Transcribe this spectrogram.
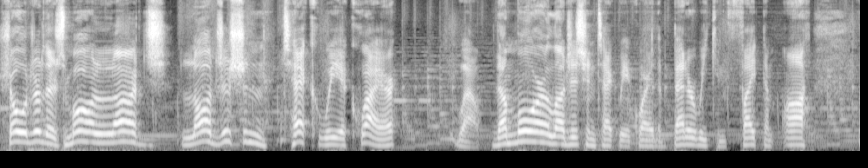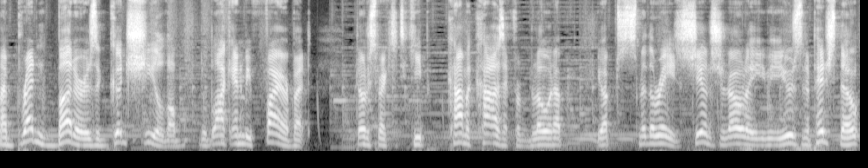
Shoulder, there's more large, logician tech we acquire. Well, the more logician tech we acquire, the better we can fight them off. My bread and butter is a good shield. I'll block enemy fire, but don't expect it to keep kamikaze from blowing up you up to smithereens. Shields should only be used in a pinch, though.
